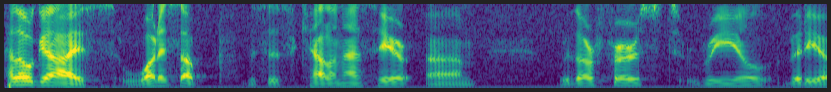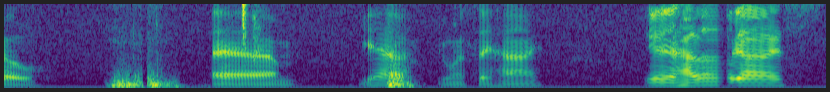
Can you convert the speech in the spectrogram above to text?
Hello guys, what is up? This is Calenhas here, um, with our first real video. Um, yeah, you wanna say hi? Yeah, hello guys.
